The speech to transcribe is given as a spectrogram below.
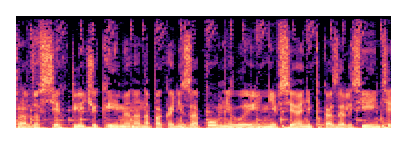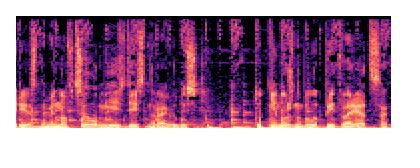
Правда, всех кличек и имен она пока не запомнила, и не все они показались ей интересными. Но в целом ей здесь нравилось. Тут не нужно было притворяться,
